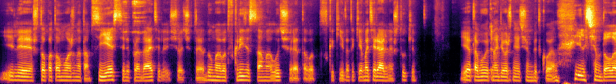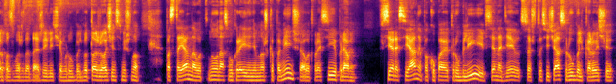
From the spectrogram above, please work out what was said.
или что потом можно там съесть или продать, или еще что-то. Я думаю, вот в кризис самое лучшее это вот какие-то такие материальные штуки. И это будет Да. надежнее, чем биткоин. Или чем доллар, возможно, даже, или чем рубль. Вот тоже очень смешно. Постоянно вот, ну, у нас в Украине немножко поменьше, а вот в России прям все россияне покупают рубли, и все надеются, что сейчас рубль, короче,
